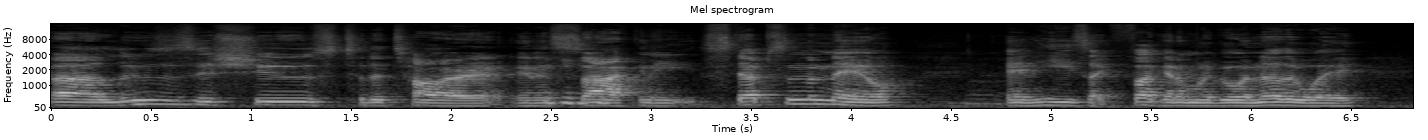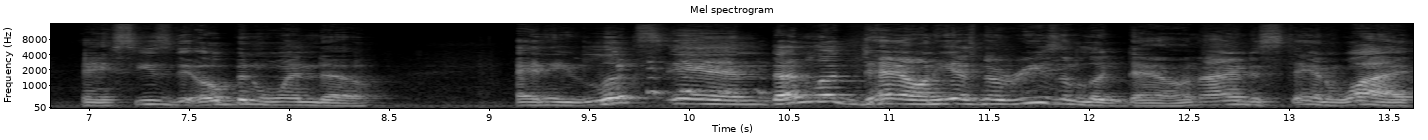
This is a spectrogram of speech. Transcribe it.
uh, loses his shoes to the tar in his sock, and he steps in the nail, and he's like, "Fuck it, I'm gonna go another way," and he sees the open window, and he looks in, doesn't look down. He has no reason to look down. I understand why,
